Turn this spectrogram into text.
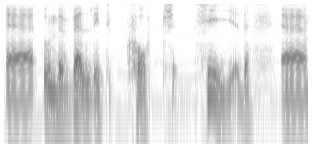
eh, under väldigt kort tid. Eh,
